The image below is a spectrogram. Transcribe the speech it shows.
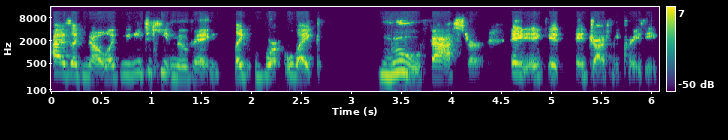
I was like, no, like we need to keep moving. Like we're like move faster. It it it, it drives me crazy.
